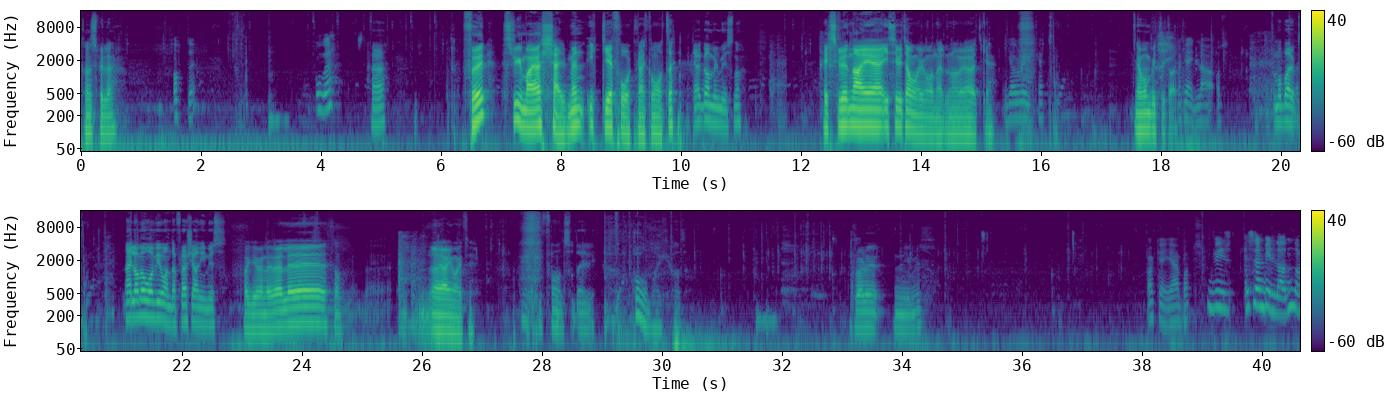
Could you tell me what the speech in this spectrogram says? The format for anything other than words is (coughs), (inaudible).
Kan du spille? åtte. Ove? Hæ? Før streama jeg skjermen, ikke Fortnite, på en måte. Jeg har gammel mus nå. Exclude, nei, eh, i Civitamorimon eller noe, jeg vet ikke. Jeg må bytte ut der. Okay, la Jeg må bare Nei, la meg 1v1 deg, Flash. Jeg har ny mus. Ok, vent litt, vel, eh, sånn. Nei, jeg inviter. Fy faen, så deilig. Oh my god. Hvorfor er du Nimus? Ok, jeg er bot. Vis, send bilde av den, da.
